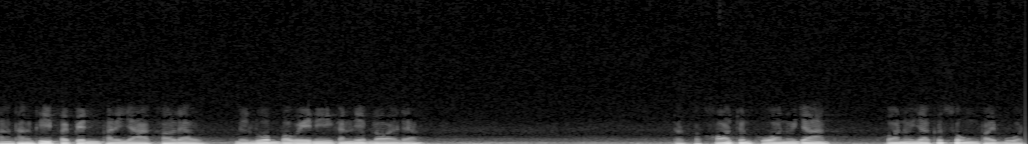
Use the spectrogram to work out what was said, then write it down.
ทั้งทั้งที่ไปเป็นภรรยาเขาแล้วได้ร่วมประเวณีกันเรียบร้อยแล้วแต่ก็ขอจนผัวอนุญาตขออนุญาตก็ส่งไปบวช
